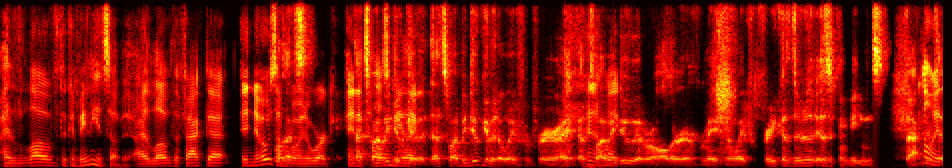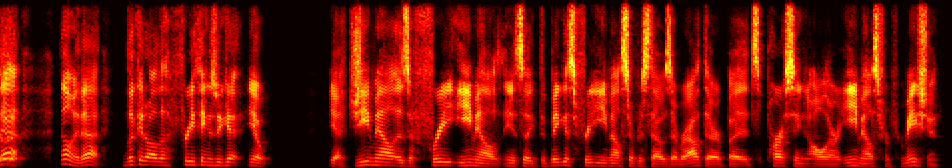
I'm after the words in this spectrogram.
I love the convenience of it. I love the fact that it knows Well, I'm going to work and that's why we do like, give it. That's why we do give it away for free, right? That's why Like- we do give all our information away for free because there is a convenience factor not only that, it. not only that, look at all the free things we get. You know, yeah, Gmail is a free email. It's like the biggest free email service that was ever out there, but it's parsing all our emails for information.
